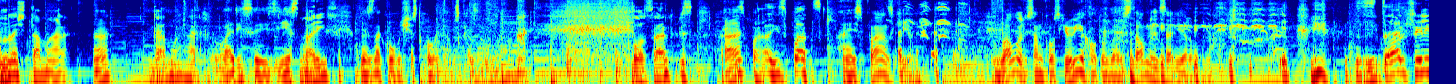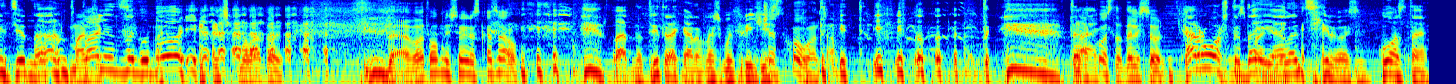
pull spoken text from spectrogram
ну, Значит, Тамара. А? Тамара. Лариса известна. Лариса. Мне знакомый участковый там сказал. Лос-Анджелесский. А? Испа- Испанский. А испанский? Володя Санковский уехал туда и стал милиционером. Старший лейтенант. Мальчик. Палец за губой. Мальчик молодой. Да, вот он мне все и рассказал. Ладно, три таракана в нашем эфире. Участковый он там. На. Коста Дель Соль. Хорош ты, да, я анонсировать. Коста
